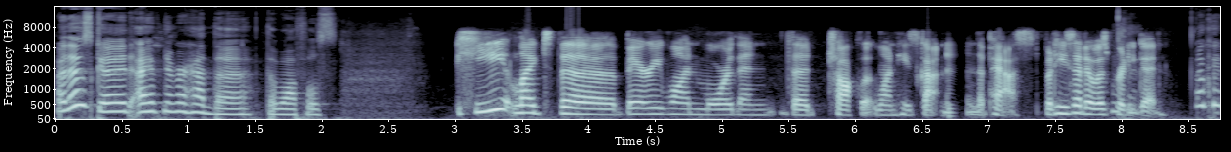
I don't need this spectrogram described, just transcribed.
Are those good? I have never had the the waffles. He liked the berry one more than the chocolate one he's gotten in the past, but he said it was pretty okay. good. Okay.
